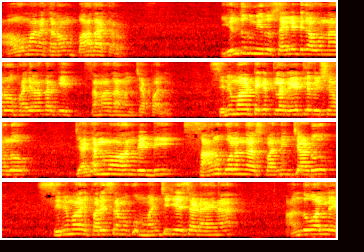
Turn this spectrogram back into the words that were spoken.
అవమానకరం బాధాకరం. ఎందుకు మీరు సైలెంట్గా ఉన్నారో ప్రజలందరికీ సమాధానం చెప్పాలి. సినిమా టికెట్ల రేట్ల విషయంలో జగన్మోహన్ రెడ్డి సానుకూలంగా స్పందించాడు. సినిమా పరిశ్రమకు మంచి చేశాడు ఆయన. అందువల్లే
